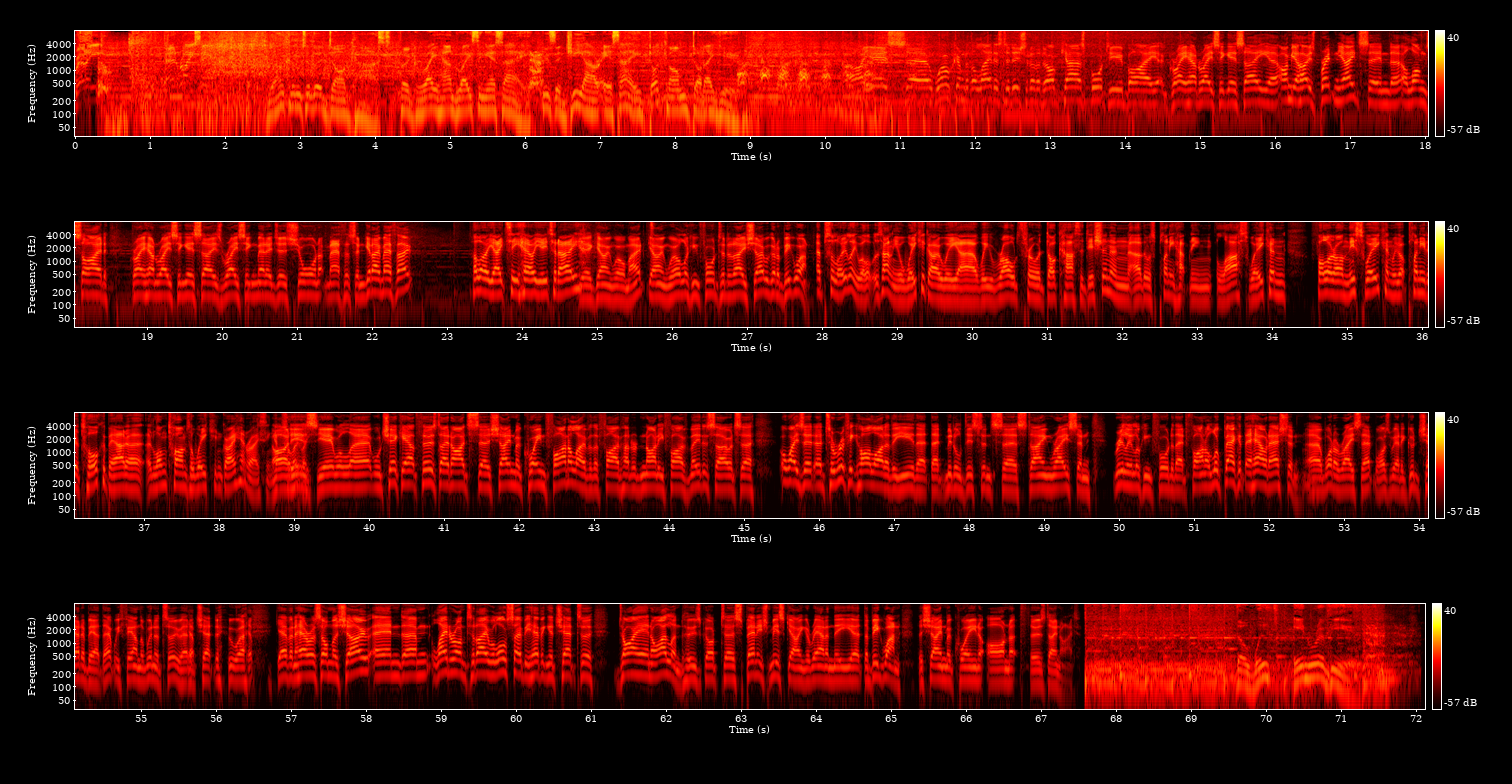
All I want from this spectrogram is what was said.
Ready and racing. Welcome to the Dogcast for Greyhound Racing SA. Visit grsa.com.au. Oh, yes. Uh, welcome to the latest edition of the Dogcast, brought to you by Greyhound Racing SA. Uh, I'm your host, Brenton Yates, and uh, alongside Greyhound Racing SA's racing manager, Shaun Mathieson. G'day, Matho. Hello, Yatesy. How are you today? Yeah, going well, mate. Going well. Looking forward to today's show. We've got a big one. Absolutely. Well, it was only a week ago we uh, we rolled through a Dogcast edition, and uh, there was plenty happening last week, and followed on this week, and we got plenty to talk about. Uh, a long time's a week in greyhound racing. Absolutely. Oh, it is. Yeah, we'll uh, we'll check out Thursday night's uh, Shane McQueen final over the 595 metres. So it's a always a, a, terrific highlight of the year that that middle distance uh, staying race, and really looking forward to that final. Look back at the Howard Ashton. Uh, what a race that was! We had a good chat about that. We found the winner too. Had yep. a chat to uh, yep. Gavin Harris on the show, and um, later on today we'll also be having a chat to Diane Ireland, who's got uh, Spanish Miss going around in the uh, the big one, the Shane McQueen on Thursday night. The week in review.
